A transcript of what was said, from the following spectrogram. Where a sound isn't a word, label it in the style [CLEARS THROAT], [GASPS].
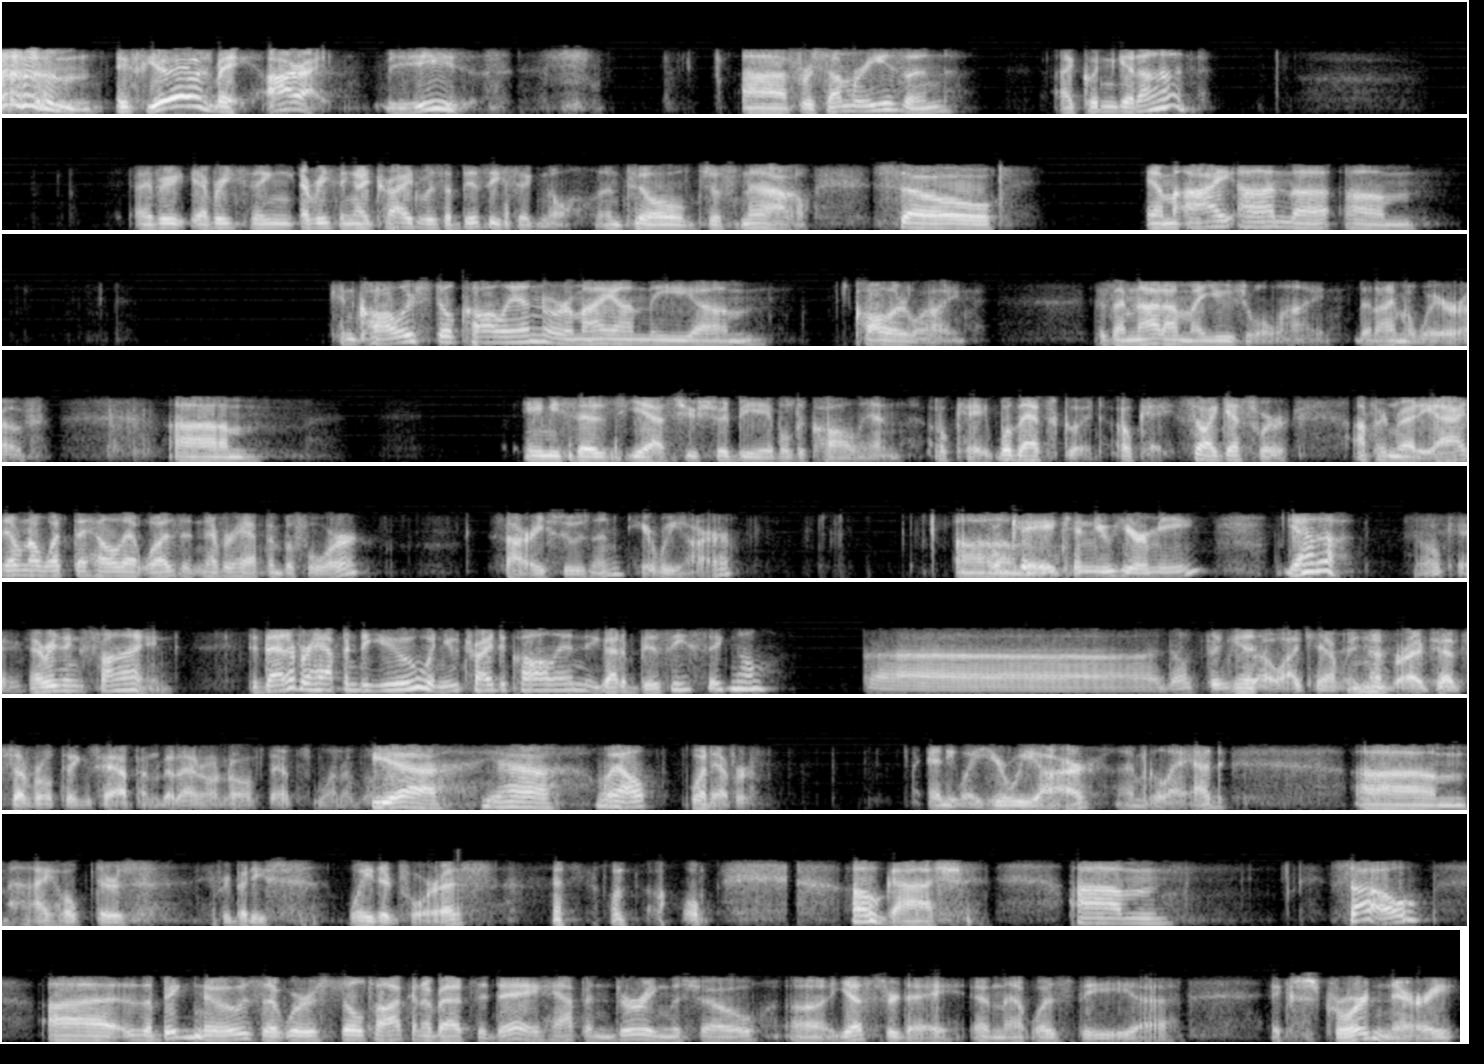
excuse me. All right, Jesus. Uh, for some reason, I couldn't get on. Every everything everything I tried was a busy signal until just now. So am I on the um can callers still call in or am I on the um caller line? Because I'm not on my usual line that I'm aware of. Um Amy says, yes, you should be able to call in. Okay, well, that's good. Okay, so I guess we're up and ready. I don't know what the hell that was. It never happened before. Sorry, Susan. Here we are. Um, okay, can you hear me? Yeah, Okay. Everything's fine. Did that ever happen to you when you tried to call in? You got a busy signal? Uh, I don't think yeah. so. I can't remember. I've had several things happen, but I don't know if that's one of them. Yeah, yeah. Well, whatever. Anyway, here we are. I'm glad. Um, I hope there's everybody's waited for us. [LAUGHS] I don't know. Oh gosh. Um, so uh, the big news that we're still talking about today happened during the show uh, yesterday, and that was the uh, extraordinary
